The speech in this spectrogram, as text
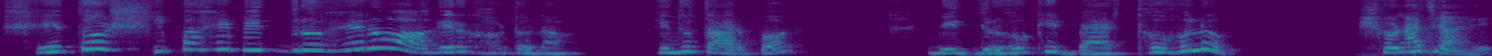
সে তো সিপাহী বিদ্রোহেরও আগের ঘটনা কিন্তু তারপর? বিদ্রোহ কি ব্যর্থ হলো? শোনা যায়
